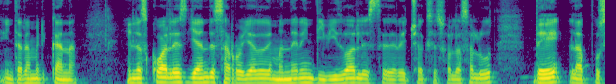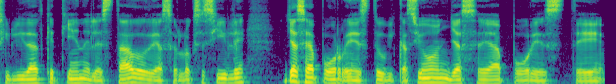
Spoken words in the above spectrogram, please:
Interamericana en las cuales ya han desarrollado de manera individual este derecho a acceso a la salud, de la posibilidad que tiene el Estado de hacerlo accesible, ya sea por este ubicación, ya sea por este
